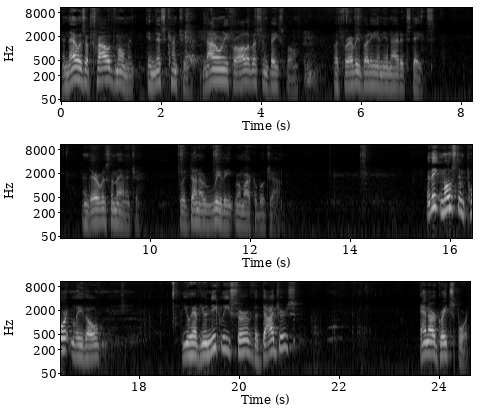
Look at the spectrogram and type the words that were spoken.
And that was a proud moment in this country, not only for all of us in baseball, but for everybody in the United States. And there was the manager who had done a really remarkable job. I think most importantly, though, you have uniquely served the Dodgers and our great sport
